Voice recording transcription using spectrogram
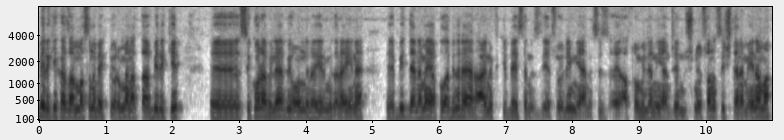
1-2 kazanmasını bekliyorum. Ben hatta 1-2 e, skora bile bir 10 lira 20 lira yine e, bir deneme yapılabilir eğer aynı fikirdeyseniz diye söyleyeyim. Yani siz e, Aston Villa'nın yeneceğini düşünüyorsanız hiç denemeyin ama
